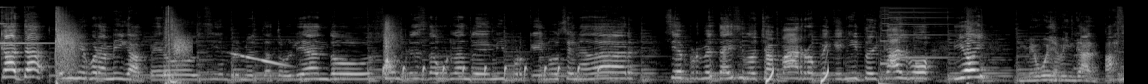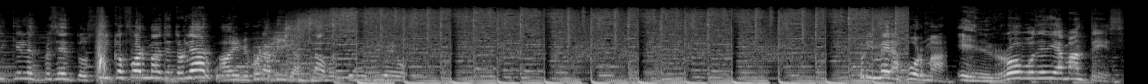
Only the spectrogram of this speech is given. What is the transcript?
Cata es mi mejor amiga, pero siempre me está troleando, siempre se está burlando de mí porque no sé nadar, siempre me está diciendo chaparro, pequeñito y calvo, y hoy me voy a vengar. Así que les presento 5 formas de trolear a mi mejor amiga. Vamos con el video. Primera forma, el robo de diamantes.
